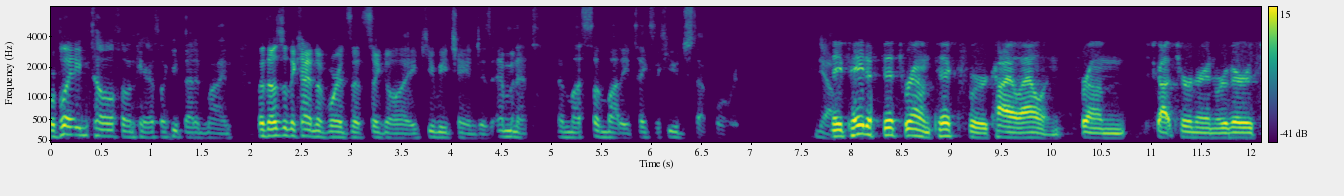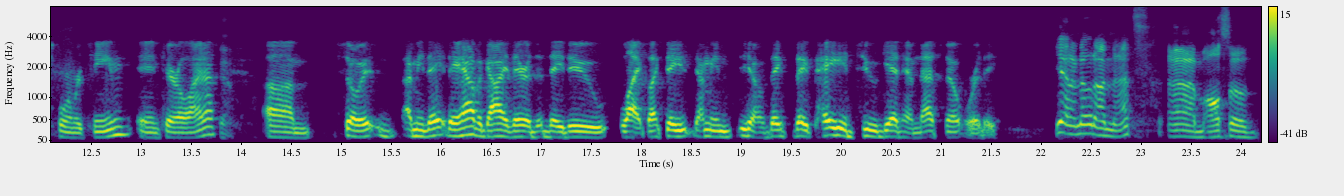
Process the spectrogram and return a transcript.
we're playing telephone here, so keep that in mind. But those are the kind of words that signal a QB change is imminent unless somebody takes a huge step forward. Yeah. They paid a fifth round pick for Kyle Allen from Scott Turner and Rivera's former team in Carolina. Yeah. Um, so it, I mean, they, they have a guy there that they do like, like they, I mean, you know, they, they paid to get him. That's noteworthy. Yeah, and a note on that. Um, also,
